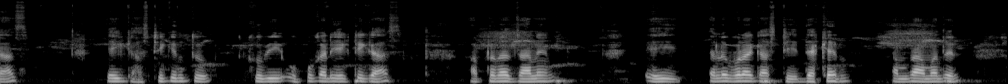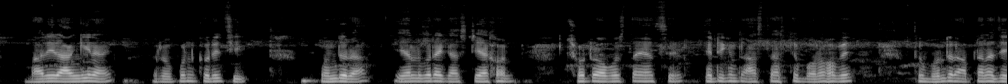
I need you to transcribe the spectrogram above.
গাছ। এই গাছটি কিন্তু খুবই উপকারী একটি গাছ। আপনারা জানেন, এই অ্যালোভেরা গাছটি দেখেন, আমরা আমাদের বাড়ির আঙ্গিনায় রোপণ করেছি। বন্ধুরা, এই অ্যালোভেরা গাছটি এখন ছোট অবস্থায় আছে, এটি কিন্তু আস্তে আস্তে বড় হবে। তো বন্ধুরা, আপনারা যে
